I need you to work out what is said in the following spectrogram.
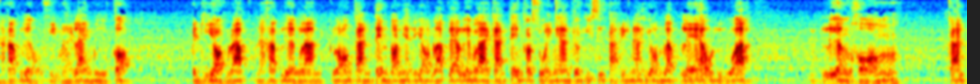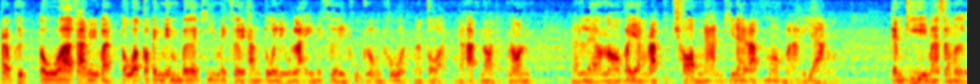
นะครับ เรื่องของฝีไม้ลายมือก็เป็นที่ยอมรับนะครับ เรื่องร้านร้องการเต้นตอนนี้ยอมรับแล้วเรื่องลายการเต้นก็สวยงามจนอิซึตารินะยอมรับแล้วหรือว่าเรื่องของการประพฤติตัวการปฏิบัติตัวก็เป็นเมมเบอร์ที่ไม่เคยทำตัวเหลวไหล ไม่เคยถูกลงโทษมาก่อนนะครับ นอกจากน้องนั้นแล้วน้องก็ยังรับผิดชอบงานที่ได้รับมอบหมายอย่างเต็มที่มาเสมอ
